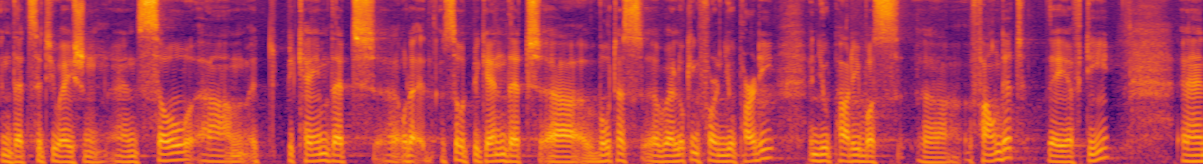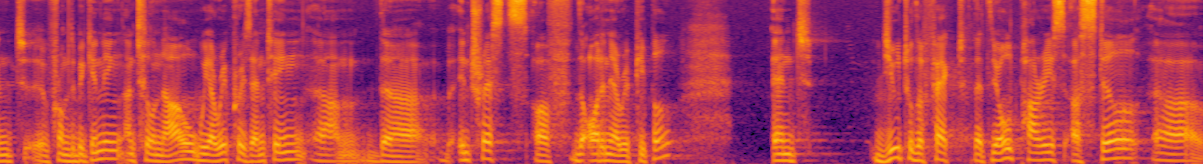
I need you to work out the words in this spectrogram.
in that situation? And so um, it became that, uh, or so it began that uh, voters uh, were looking for a new party. A new party was uh, founded, the AFD. And uh, from the beginning until now, we are representing um, the interests of the ordinary people. And due to the fact that the old parties are still uh,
